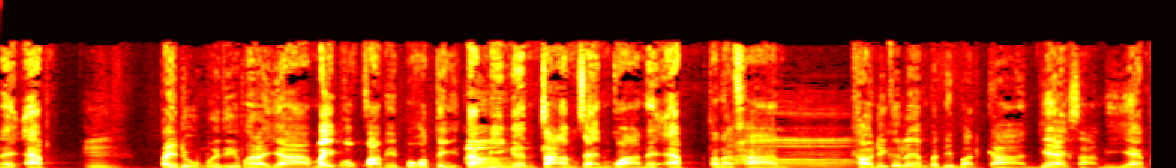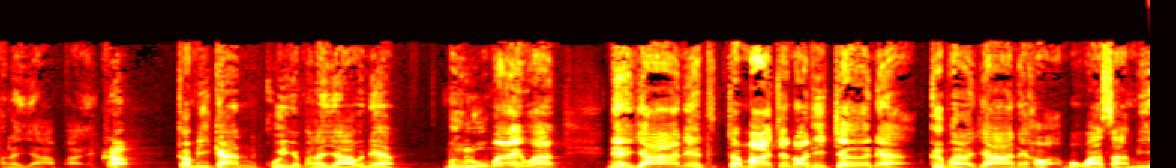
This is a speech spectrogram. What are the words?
ในแอปอืมไปดูมือถือภรรยาไม่พบความผิดปกติ แต่อ่ามีมีเงิน 3 0 0แสนกว่าในแอปธนาคารอ่าคราวนี้ก็เริ่มปฏิบัติการแยกสามีแยกภรรยาไปครับ ก็มีการคุยกับภรรยาว่าเนี่ยมึงรู้ไหมว่าเนี่ยยาเนี่ยจะมากจะน้อยที่เจอเนี่ยคือภรรยาเนี่ยเขาบอกว่าสามี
